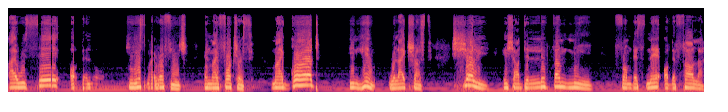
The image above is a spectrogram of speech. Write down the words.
I will say of the Lord, He is my refuge and my fortress. My God, in Him will I trust. Surely He shall deliver me from the snare of the fowler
